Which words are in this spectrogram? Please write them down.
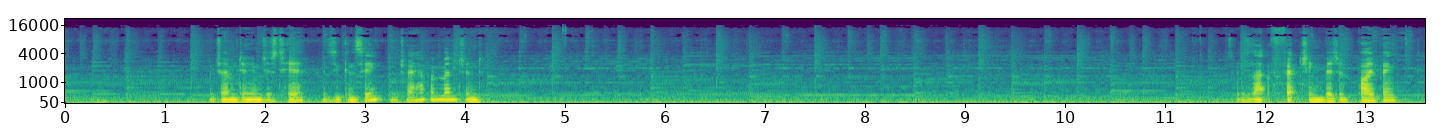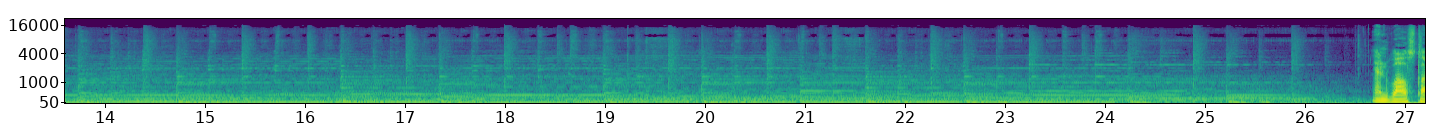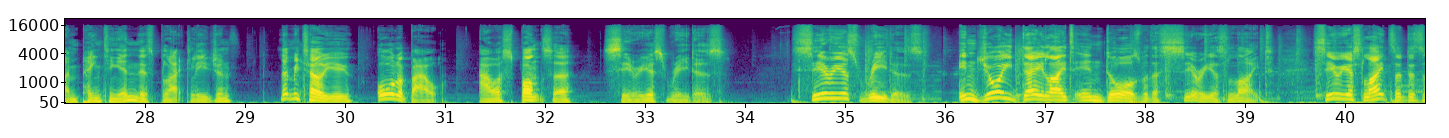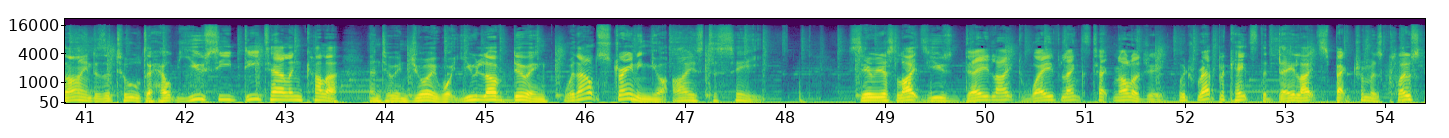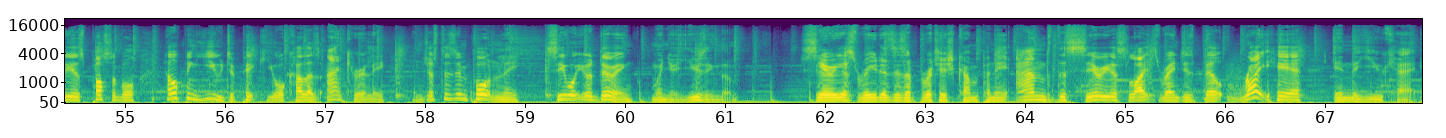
which I'm doing just here, as you can see, which I haven't mentioned. So is that fetching bit of piping. And whilst I'm painting in this Black Legion, let me tell you all about our sponsor, Serious Readers. Serious Readers. Enjoy daylight indoors with a serious light. Serious lights are designed as a tool to help you see detail and colour and to enjoy what you love doing without straining your eyes to see. Serious lights use daylight wavelength technology, which replicates the daylight spectrum as closely as possible, helping you to pick your colours accurately and just as importantly, see what you're doing when you're using them. Serious Readers is a British company and the Serious Lights range is built right here in the UK.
